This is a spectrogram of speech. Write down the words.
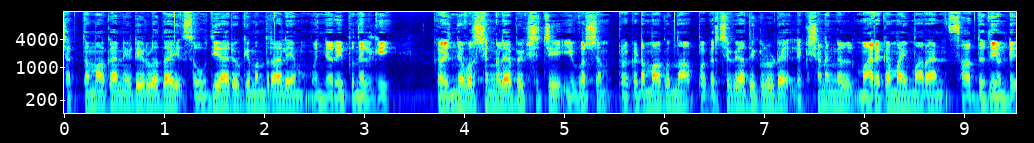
ശക്തമാകാനിടയുള്ളതായി സൗദി ആരോഗ്യ മന്ത്രാലയം മുന്നറിയിപ്പ് നൽകി. കഴിഞ്ഞ വർഷങ്ങളെ അപേക്ഷിച്ച് ഈ വർഷം പ്രകടമാകുന്ന പകർച്ചവ്യാധികളുടെ ലക്ഷണങ്ങൾ മാരകമായി മാറാൻ സാധ്യതയുണ്ട്.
